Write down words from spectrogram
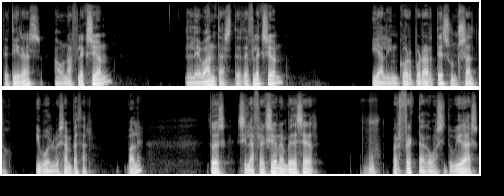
te tiras a una flexión, levantas desde flexión y al incorporarte es un salto y vuelves a empezar, ¿vale? Entonces, si la flexión en vez de ser perfecta, como si tuvieras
